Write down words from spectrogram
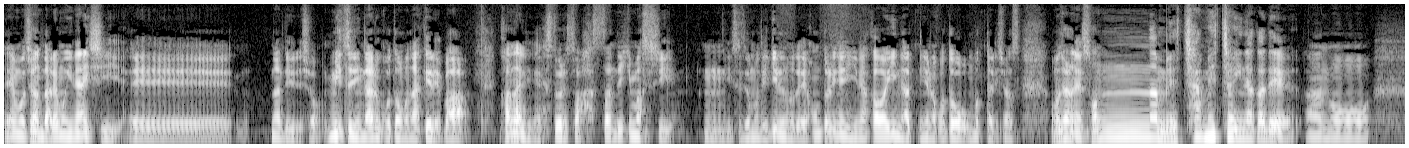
でもちろん誰もいないし、えー、なんて言うでしょう密になることもなければかなりねストレスは発散できますしうん、いつでもできるので、本当にね、田舎はいいなっていうようなことを思ったりします。もちろんね、そんなめちゃめちゃ田舎で、あのー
